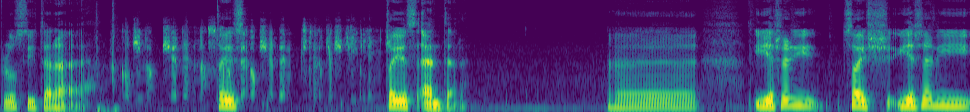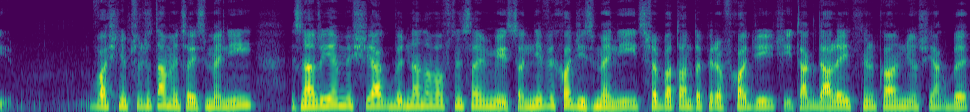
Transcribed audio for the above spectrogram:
plus literę E. Godzina To jest- 17.07.45. To jest Enter. I jeżeli coś, jeżeli właśnie przeczytamy coś z menu, znajdujemy się jakby na nowo w tym samym miejscu. On nie wychodzi z menu i trzeba tam dopiero wchodzić i tak dalej, tylko on już jakby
